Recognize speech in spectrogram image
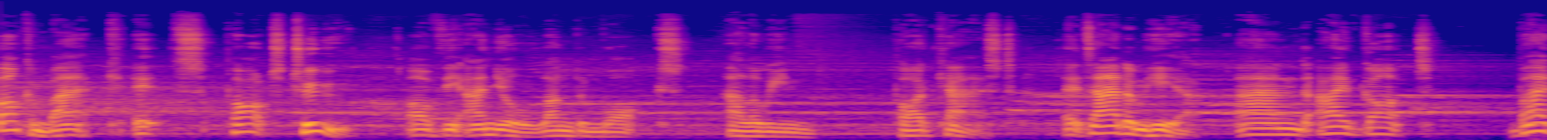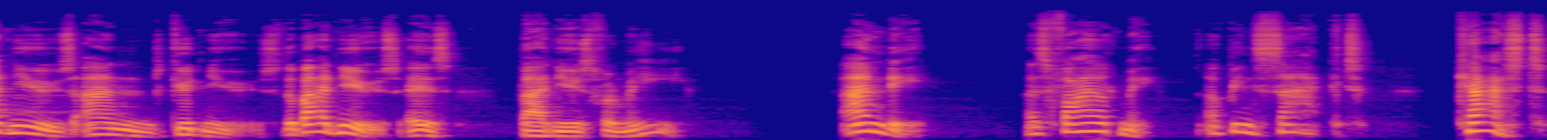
Welcome back. It's part two of the annual London Walks Halloween podcast. It's Adam here, and I've got bad news and good news. The bad news is bad news for me. Andy has fired me. I've been sacked, cast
